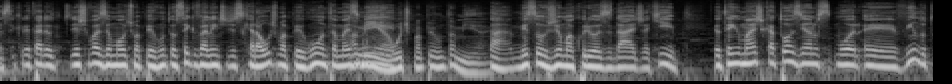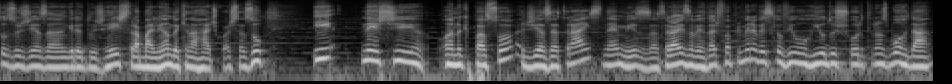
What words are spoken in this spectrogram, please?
secretário, deixa eu fazer uma última pergunta. Eu sei que o Valente disse que era a última pergunta, mas. A me... minha, a última pergunta minha. Tá, me surgiu uma curiosidade aqui. Eu tenho mais de 14 anos é, vindo todos os dias à Angra dos Reis, trabalhando aqui na Rádio Costa Azul. E neste ano que passou, dias atrás, né, meses atrás, na verdade, foi a primeira vez que eu vi o Rio do Choro transbordar.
